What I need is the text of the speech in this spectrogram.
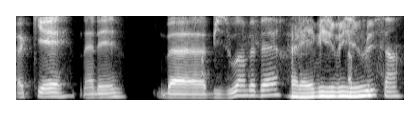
Ok, allez. Bah, bisous, hein, bébert. Allez, bisous, À bisous. plus, hein.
